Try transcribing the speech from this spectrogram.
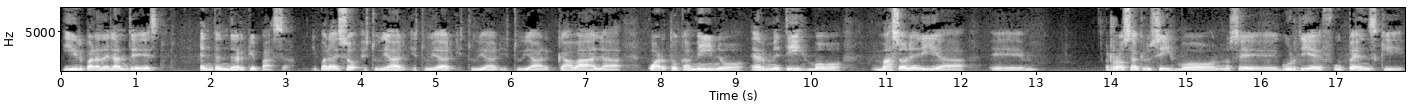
Ir para adelante es entender qué pasa. Y para eso estudiar, estudiar, estudiar, estudiar, cabala, cuarto camino, hermetismo, masonería, eh, rosacrucismo, no sé, Gurdjieff, Upensky,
